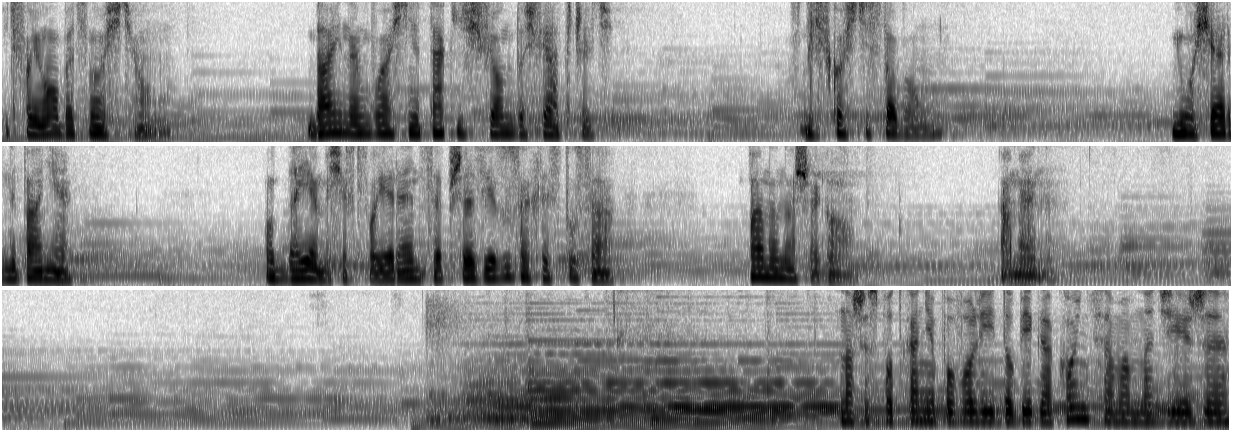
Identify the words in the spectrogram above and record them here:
i Twoją obecnością. Daj nam właśnie takich świąt doświadczyć w bliskości z Tobą. Miłosierny Panie, oddajemy się w Twoje ręce przez Jezusa Chrystusa, Pana naszego. Amen. Nasze spotkanie powoli dobiega końca. Mam nadzieję, że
